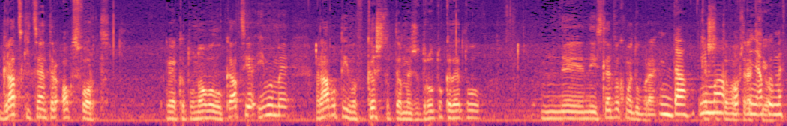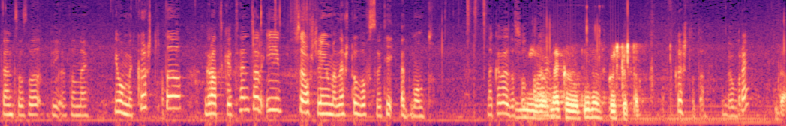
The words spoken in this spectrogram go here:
Градски център Оксфорд е като нова локация. Имаме работа и в къщата, между другото, където не, не изследвахме добре. Да, има Къщата още някои местенца за гледане. Имаме къщата, градския център и все още имаме нещо в Свети Едмунд. На къде да се отправим? нека да отидем в къщата. В къщата. Добре. Да.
